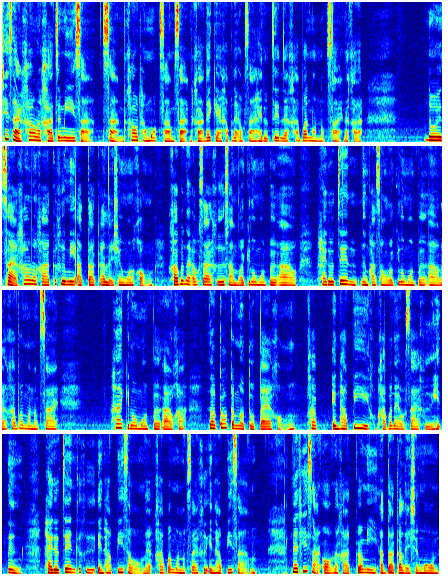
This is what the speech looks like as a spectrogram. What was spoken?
ที่สายเข้านะคะจะมีสารสารเข้าทั้งหมด 3 สารค่ะ ได้แก่คาร์บอนไดออกไซด์ไฮโดรเจน และคาร์บอนมอนอกไซด์นะคะ โดยสายเข้านะคะก็คือมีอัตราการไหลเชิงมวลของคาร์บอนไดออกไซด์คือ 300 กิโลโมลเปอร์อาวไฮโดรเจน 1,200 กิโลโมลเปอร์อาวและคาร์บอนมอนอกไซด์ 5 กิโลโมลเปอร์อาวค่ะ แล้วก็กำหนดตัวแปรของคาร์ enthalpy ของคาร์บอนไดออกไซด์คือ H1 ไฮโดรเจนก็คือ enthalpy 2 และคาร์บอนมอนอกไซด์คือ enthalpy 3 และที่สายออกนะคะก็มีอัตราการไหลเชิงมวล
